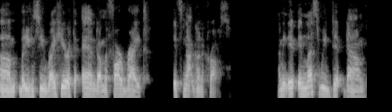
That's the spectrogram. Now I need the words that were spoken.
Um, but you can see right here at the end on the far right, it's not going to cross. I mean, it, unless we dip down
